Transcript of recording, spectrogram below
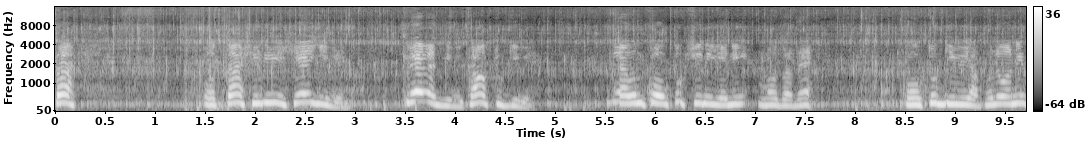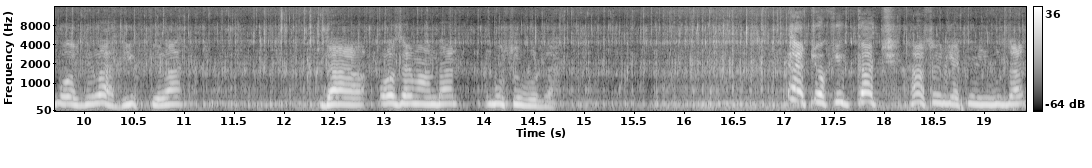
taş. O taş idi şey gibi. Krevet gibi, kaltuk gibi. Yavrum koltuk şimdi yeni modada. Koltuk gibi yapılı onu bozdular, yıktılar. Daha o zamandan bu su burada. E çok kaç hasıl geçmiş buradan.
